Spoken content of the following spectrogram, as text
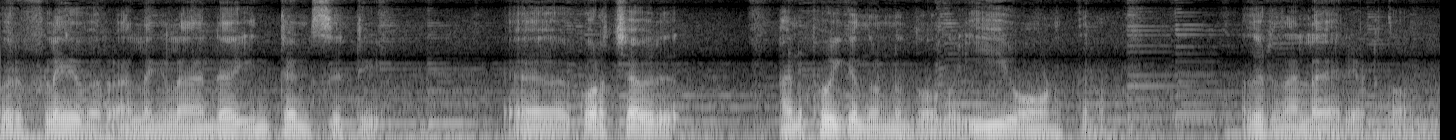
ഒരു ഫ്ലേവർ അല്ലെങ്കിൽ അതിന്റെ ഇന്റൻസിറ്റി കുറച്ച് അവർ അനുഭവിക്കുന്നുണ്ടെന്ന് തോന്നുന്നു ഈ ഓണത്തിന്. അതൊരു നല്ല കാര്യമായിട്ട് തോന്നുന്നു.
